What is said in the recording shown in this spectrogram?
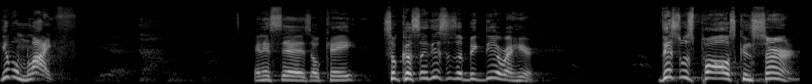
Give them life. And it says, okay, so because so this is a big deal right here. This was Paul's concern.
